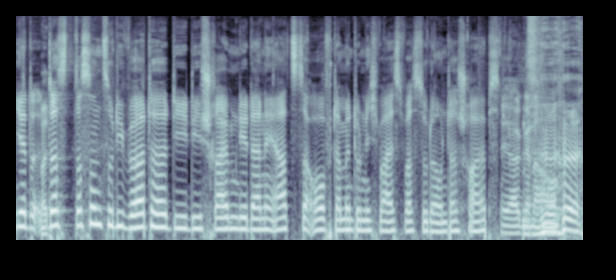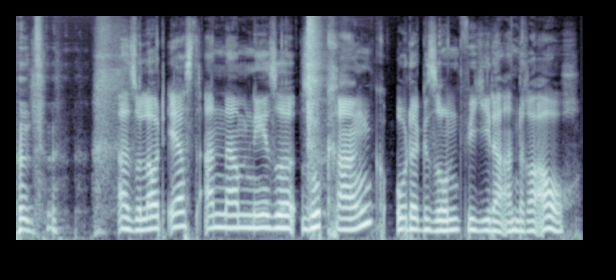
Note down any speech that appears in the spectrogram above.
Ja, das, das sind so die Wörter, die, die schreiben dir deine Ärzte auf, damit du nicht weißt, was du da unterschreibst. Ja, genau. Also laut Erstanamnese so krank oder gesund wie jeder andere auch.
